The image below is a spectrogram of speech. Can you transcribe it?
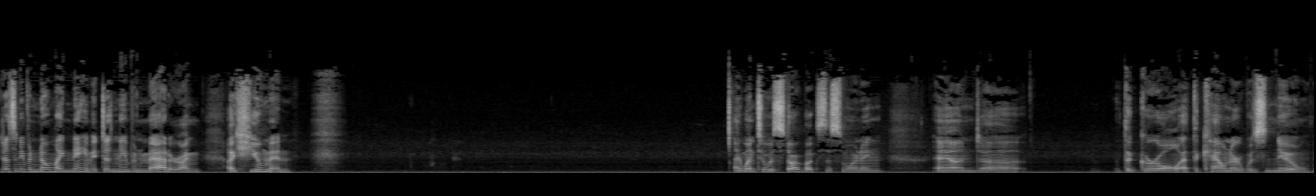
He doesn't even know my name. It doesn't even matter. I'm a human. I went to a Starbucks this morning and uh, the girl at the counter was new.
